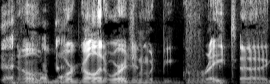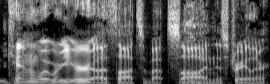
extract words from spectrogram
it. no, more Gullet origin would be great. Uh, Ken, what were your uh, thoughts about Saw in this trailer?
